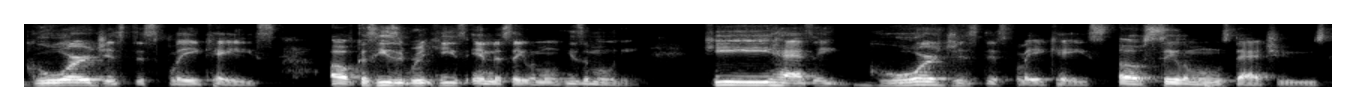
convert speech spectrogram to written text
gorgeous display case of because he's he's in the Sailor Moon, he's a Moonie. He has a gorgeous display case of Sailor Moon statues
